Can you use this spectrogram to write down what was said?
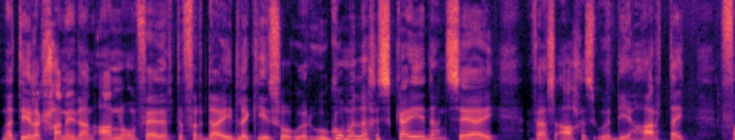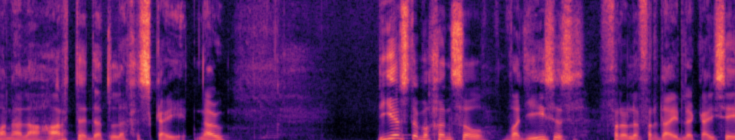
Natuurlik gaan hy dan aan om verder te verduidelik hierso oor hoekom hulle geskei het. Dan sê hy vers 8 is oor die hardheid van hulle harte dat hulle geskei het. Nou die eerste beginsel wat Jesus vir hulle verduidelik. Hy sê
